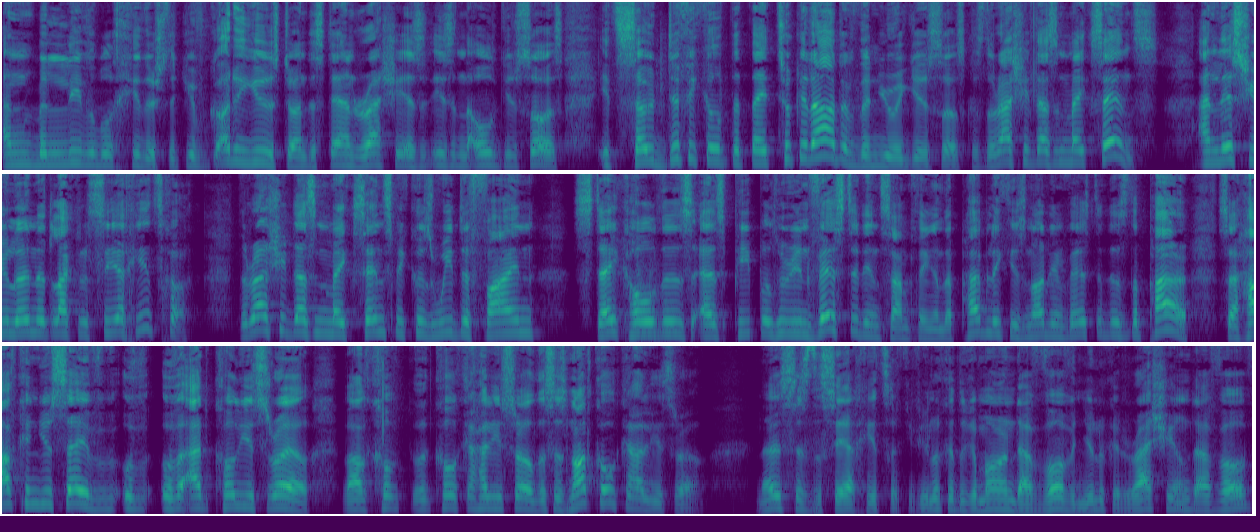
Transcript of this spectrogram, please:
unbelievable chiddush that you've got to use to understand Rashi as it is in the old Girsos. It's so difficult that they took it out of the newer Girsos because the Rashi doesn't make sense unless you learn it like the Siach Yitzchak. The Rashi doesn't make sense because we define stakeholders as people who are invested in something, and the public is not invested as the par. So how can you say Uv'ad Kol Yisrael, Kol Kahal Yisrael? This is not Kol Kahal Yisrael. No, says the Siach Yitzchak. If you look at the Gemara on Davov and you look at Rashi on Davov,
